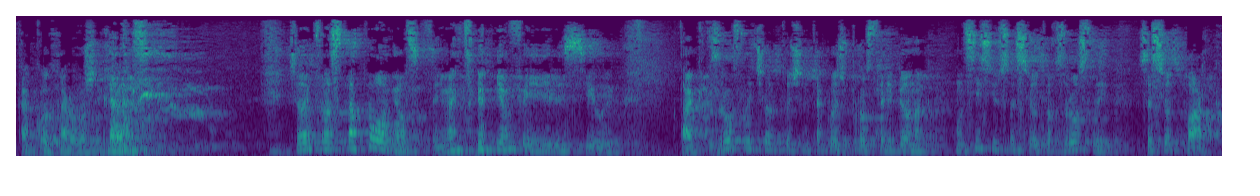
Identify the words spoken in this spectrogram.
какой хороший характер. Человек просто наполнился, понимаете, у него появились силы. Так, взрослый человек точно такой же, просто ребенок, он сисью сосет, а взрослый сосет парк.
